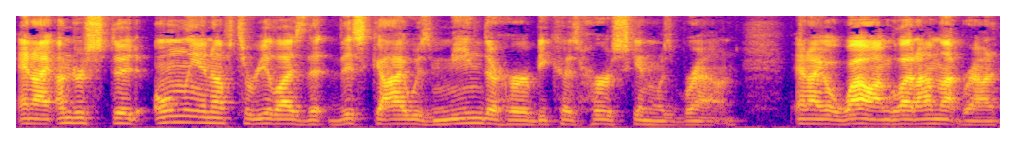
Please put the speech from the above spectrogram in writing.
And I understood only enough to realize that this guy was mean to her because her skin was brown. And I go, wow, I'm glad I'm not brown.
